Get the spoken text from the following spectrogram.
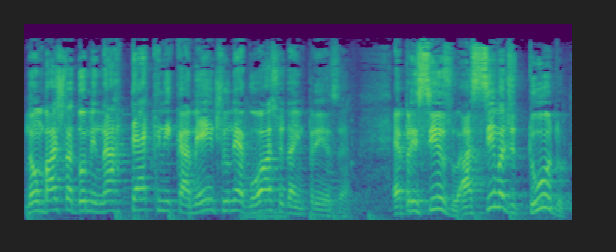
não basta dominar tecnicamente o negócio da empresa. É preciso, acima de tudo,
